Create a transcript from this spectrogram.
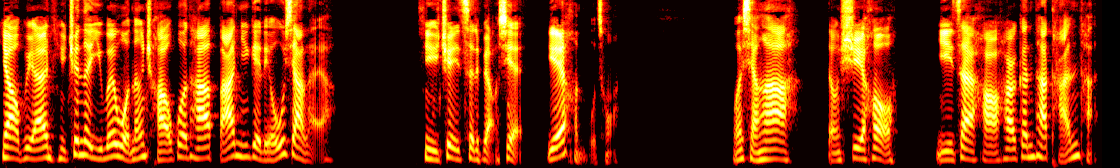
要不然你真的以为我能吵过他把你给留下来啊？你这次的表现也很不错，我想啊，等事后你再好好跟他谈谈，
